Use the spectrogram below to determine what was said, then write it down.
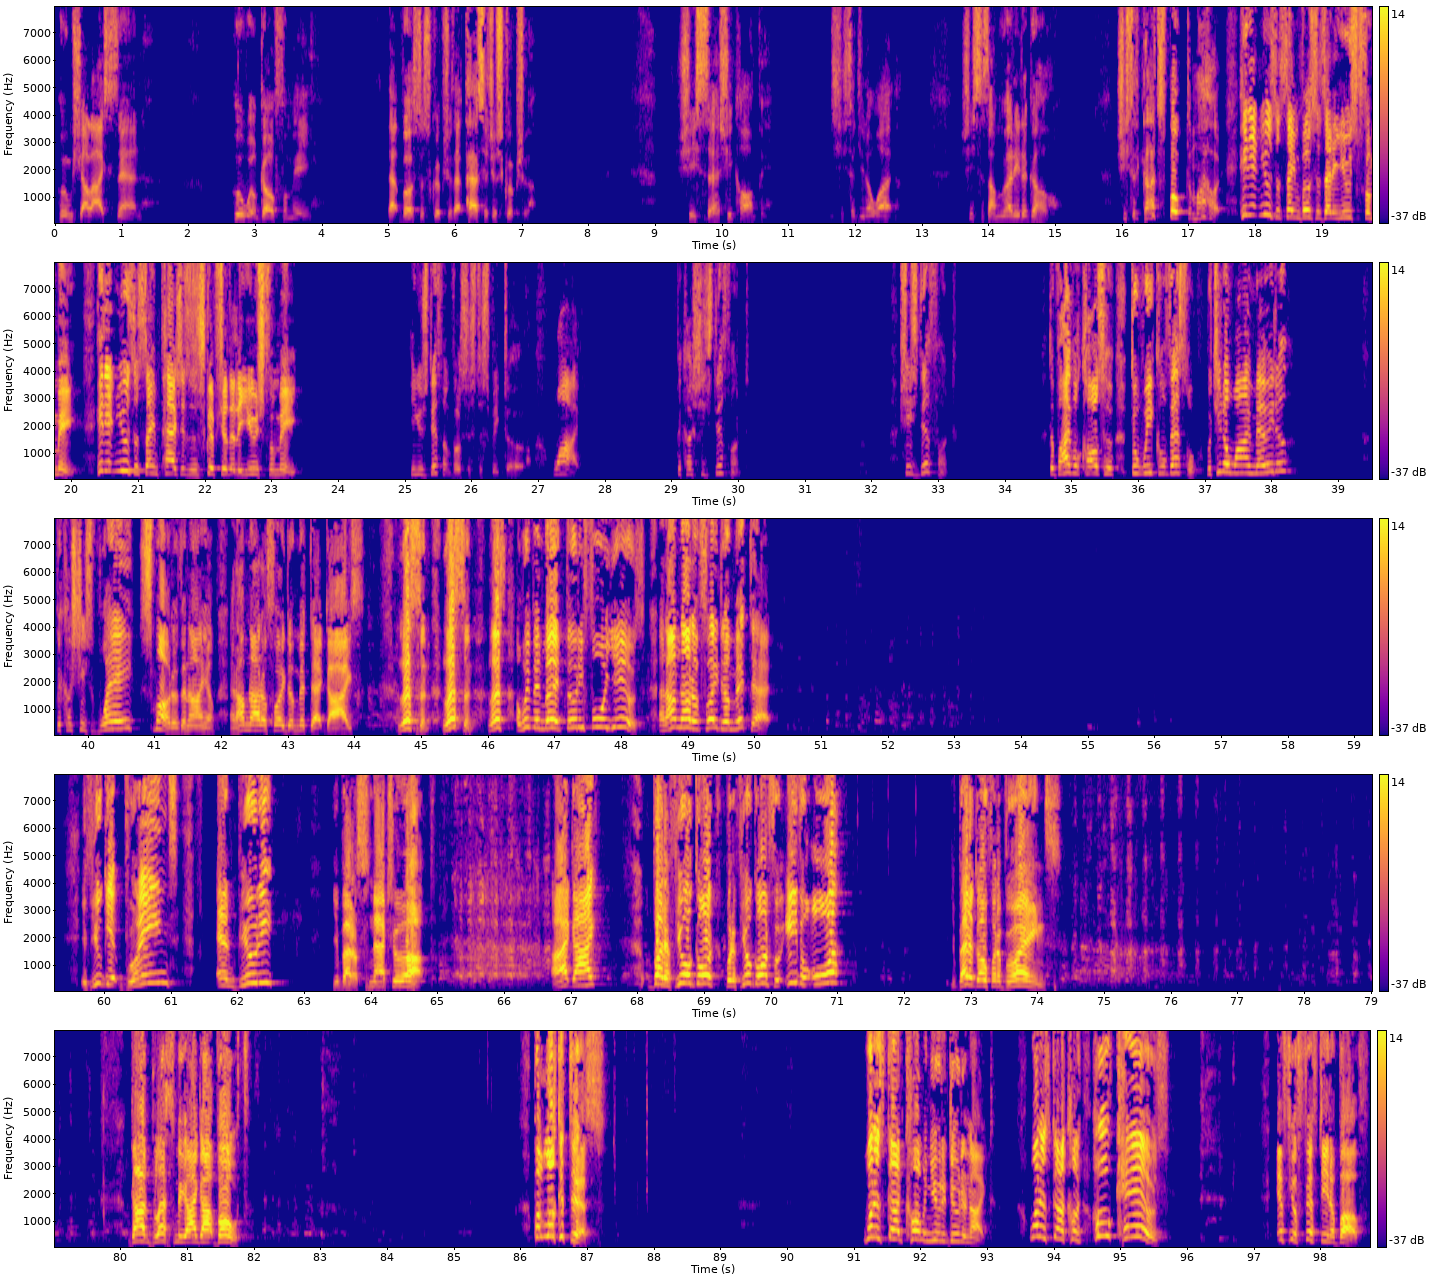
whom shall I send? Who will go for me? That verse of scripture, that passage of scripture. she said, she called me. She said, You know what? She says, I'm ready to go. She said, God spoke to my heart. He didn't use the same verses that He used for me, He didn't use the same passages of Scripture that He used for me. He used different verses to speak to her. Why? Because she's different. She's different. The Bible calls her the weaker vessel. But you know why I married her? Because she's way smarter than I am. And I'm not afraid to admit that, guys. Listen, listen, listen. We've been married 34 years, and I'm not afraid to admit that. If you get brains and beauty, you better snatch her up. All right, guy? But if you're going, but if you're going for either or, you better go for the brains. God bless me, I got both. But look at this. What is God calling you to do tonight? What is God calling? Who cares if you're 50 and above?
